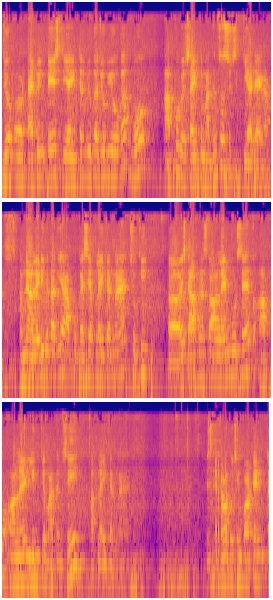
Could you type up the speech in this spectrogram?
जो टाइपिंग टेस्ट या इंटरव्यू का जो भी होगा, वो आपको वेबसाइट के माध्यम से सूचित किया जाएगा। हमने ऑलरेडी बता दिया आपको कैसे अप्लाई करना है। चूँकि स्टाफ नर्स का ऑनलाइन मोड से है तो आपको ऑनलाइन लिंक के माध्यम से ही अप्लाई करना है। इसके अलावा कुछ इंपॉर्टेंट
